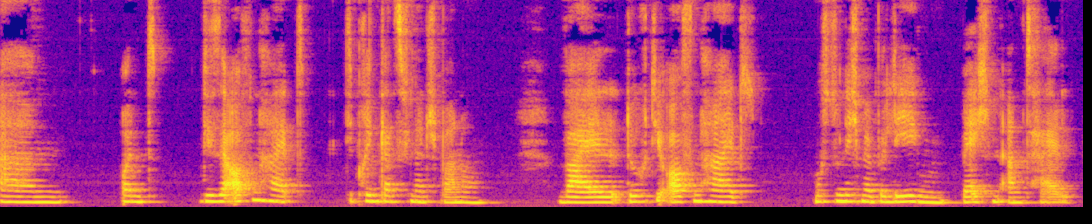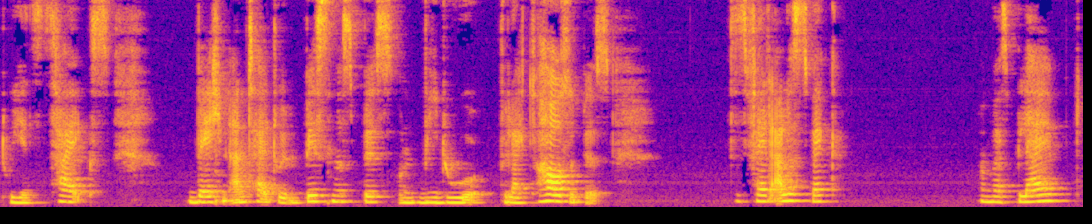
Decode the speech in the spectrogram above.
Ähm, und diese Offenheit, die bringt ganz viel Entspannung weil durch die Offenheit musst du nicht mehr belegen, welchen Anteil du jetzt zeigst, welchen Anteil du im Business bist und wie du vielleicht zu Hause bist. Das fällt alles weg. Und was bleibt,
